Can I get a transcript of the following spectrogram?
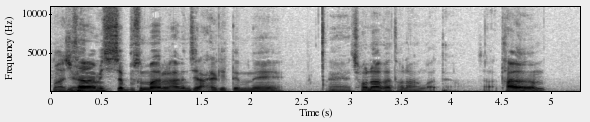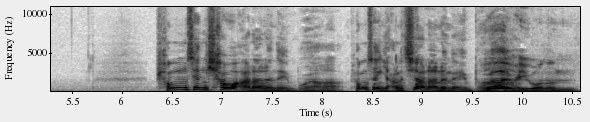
맞아요. 이 사람이 진짜 무슨 말을 하는지를 알기 때문에 예, 전화가 더 나은 것 같아요. 자 다음 평생 샤워 안 하는 애 뭐야? 평생 양치 안 하는 애 뭐야? 아, 이거? 이거는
